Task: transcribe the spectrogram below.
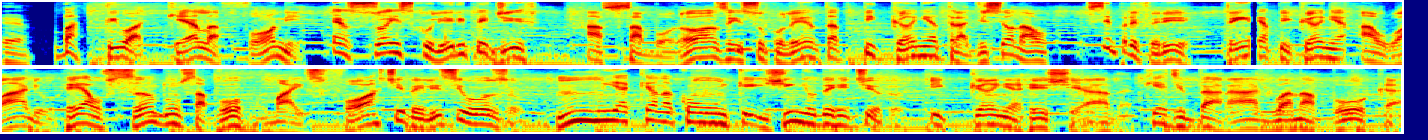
É. Bateu aquela fome? É só escolher e pedir. A saborosa e suculenta picanha tradicional Se preferir, tem a picanha ao alho, realçando um sabor mais forte e delicioso. Hum, e aquela com um queijinho derretido. Picanha recheada, que é de dar água na boca.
